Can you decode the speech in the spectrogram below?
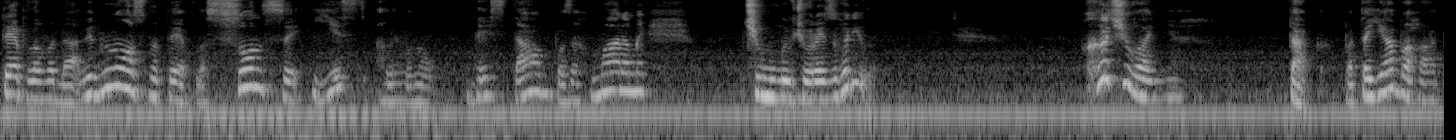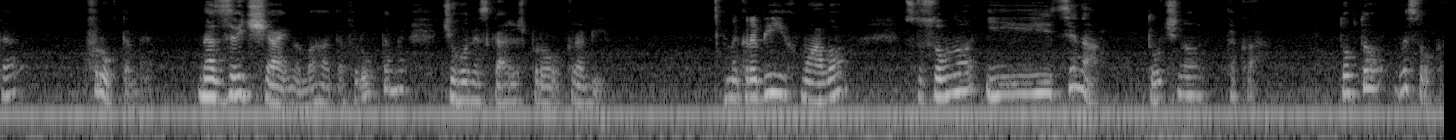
тепла вода, відносно тепла. Сонце є, але воно десь там, поза хмарами. Чому ми вчора і згоріли? Харчування. Так, Паттайя багата фруктами. Надзвичайно багата фруктами, чого не скажеш про крабі. На крабі їх мало. Стосовно і ціна точно така, тобто висока.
